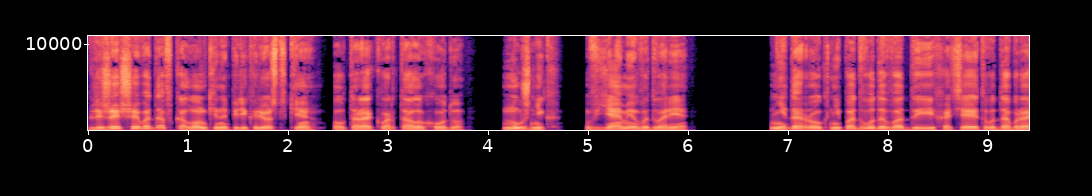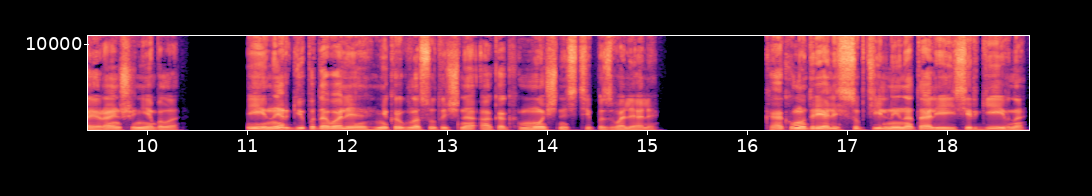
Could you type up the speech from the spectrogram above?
ближайшая вода в колонке на перекрестке, полтора квартала ходу, нужник в яме во дворе. Ни дорог, ни подвода воды, хотя этого добра и раньше не было. И энергию подавали не круглосуточно, а как мощности позволяли. Как умудрялись субтильные Наталья и Сергеевна,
